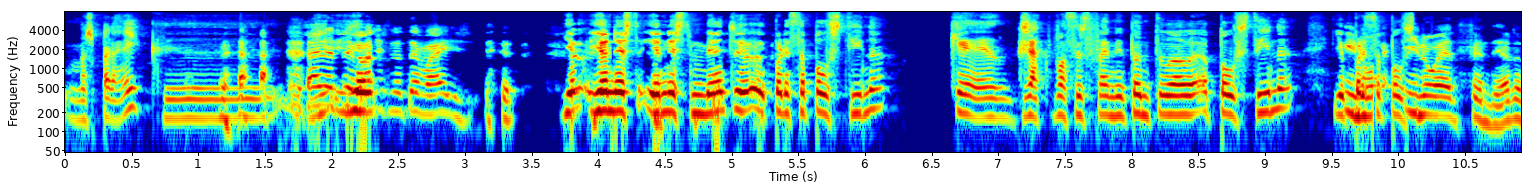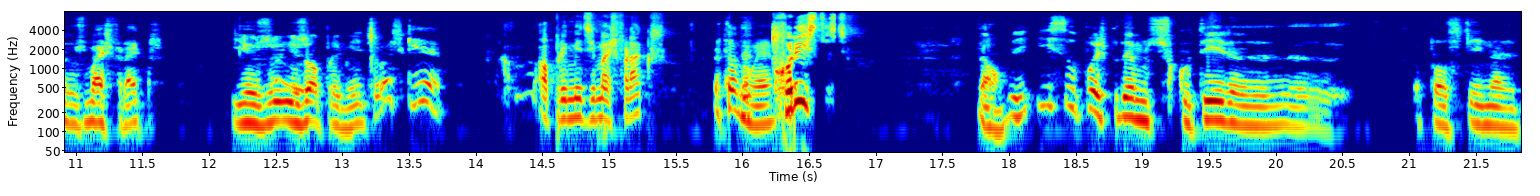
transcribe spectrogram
mas espera aí que. não tem eu... mais, não tem mais. Eu, eu, neste, eu neste momento eu pareço a Palestina, que é, já que vocês defendem tanto a, a Palestina, e, não, a Palestina. É, e não é defender os mais fracos e os, e os oprimidos, eu acho que é. Oprimidos e mais fracos? Então não é. Terroristas. Não, isso depois podemos discutir. Uh, a Palestina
